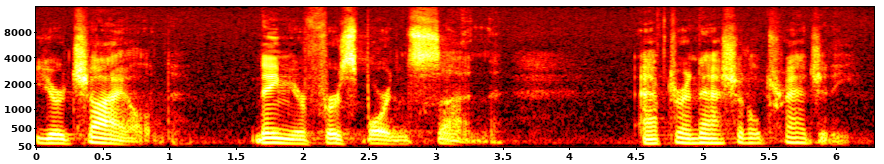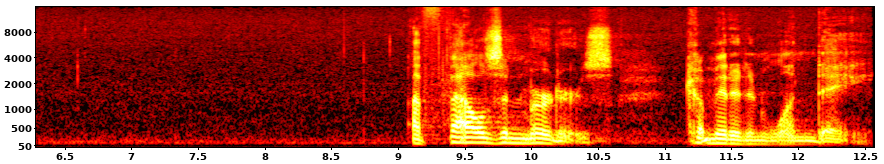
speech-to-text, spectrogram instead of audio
your child, name your firstborn son after a national tragedy. A thousand murders committed in one day.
